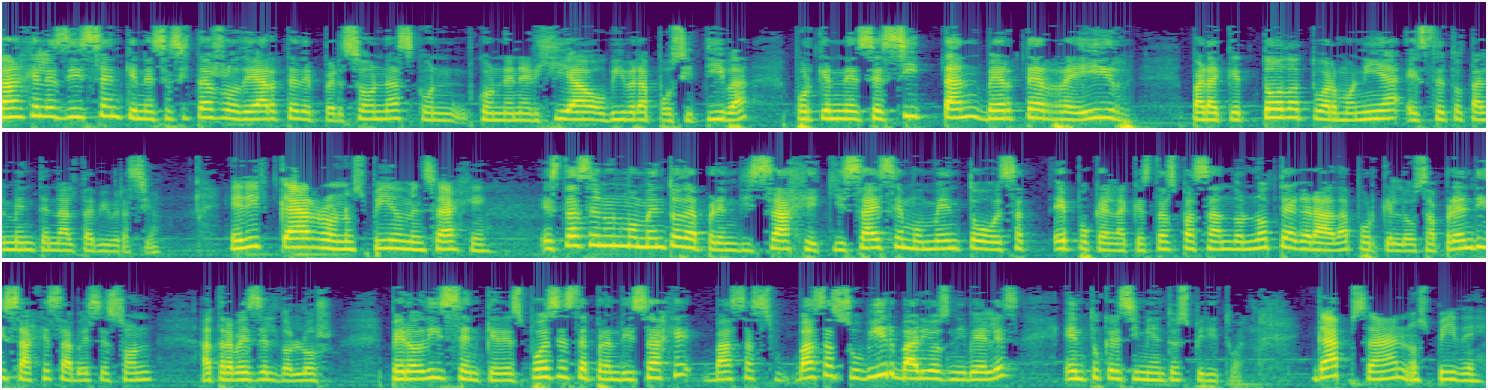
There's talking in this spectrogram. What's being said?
ángeles dicen que necesitas rodearte de personas con, con energía o vibra positiva porque necesitan verte reír para que toda tu armonía esté totalmente en alta vibración. Edith Carro nos pide un mensaje. Estás en un momento de aprendizaje, quizá ese momento o esa época en la que estás pasando no te agrada porque los aprendizajes a veces son a través del dolor, pero dicen que después de este aprendizaje vas a, su- vas a subir varios niveles en tu crecimiento espiritual. Gapsa nos pide.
